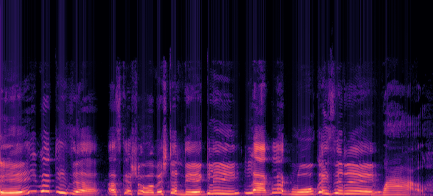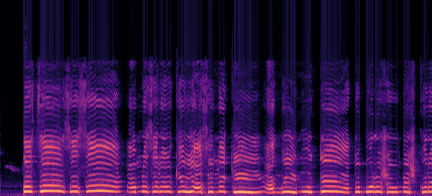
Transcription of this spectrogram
এই বাটিজা আজকে সমাবেশটা দেখলি? লাখ লাখ লোক আইছে রে. চাচা চাচা আমরা ছাড়া আর কেউ আছে নাকি? আঙ্গু এই মুহূর্তে এত বড় সমাবেশ করা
